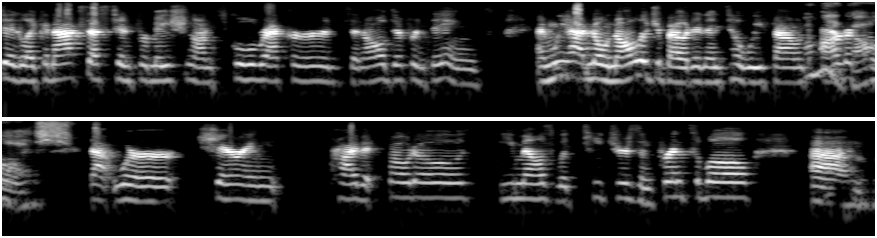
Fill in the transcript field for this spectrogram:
did like an access to information on school records and all different things. And we had no knowledge about it until we found oh articles gosh. that were sharing private photos emails with teachers and principal um,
